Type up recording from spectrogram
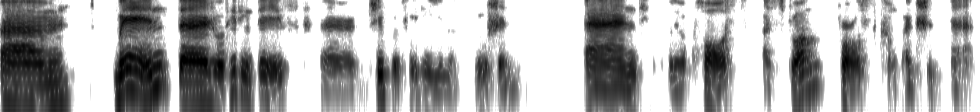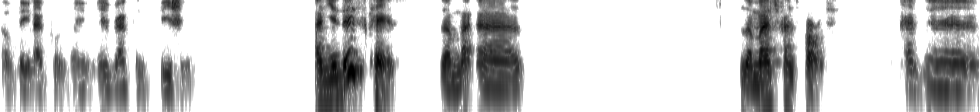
um, when the rotating disk uh, keep rotating in the solution and will cause a strong force convection uh, of the electron uh, reactant species. And in this case, the uh, the mass transport can uh,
